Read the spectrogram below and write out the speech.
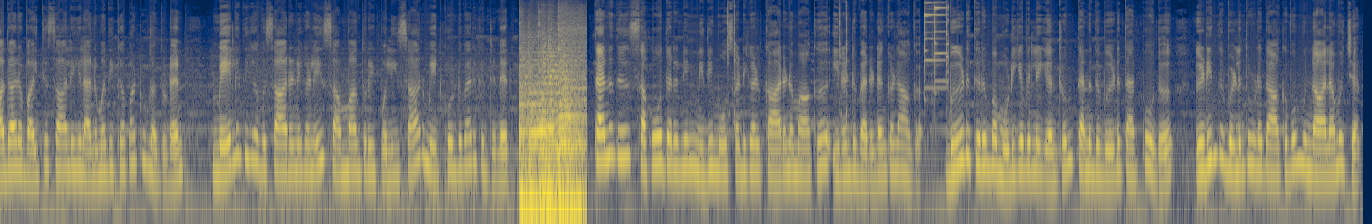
ஆதார வைத்தியசாலையில் அனுமதிக்கப்பட்டுள்ளதுடன் மேலதிக விசாரணைகளை சம்மாந்துறை போலீசார் மேற்கொண்டு வருகின்றனர். தனது சகோதரனின் நிதி மோசடிகள் காரணமாக இரண்டு வருடங்களாக வீடு திரும்ப முடியவில்லை என்றும் தனது வீடு தற்போது இடிந்து விழுந்துள்ளதாகவும் முன்னாள் அமைச்சர்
